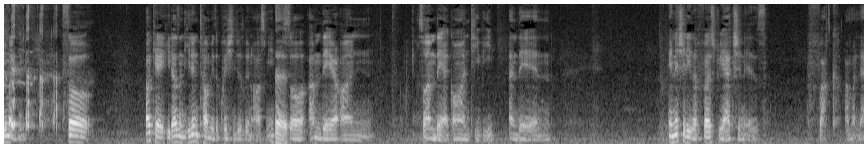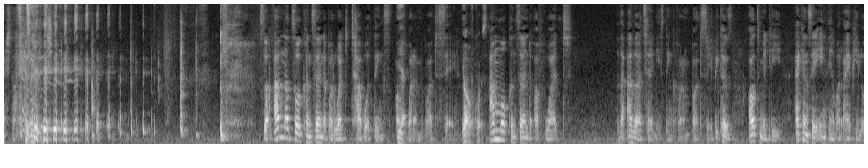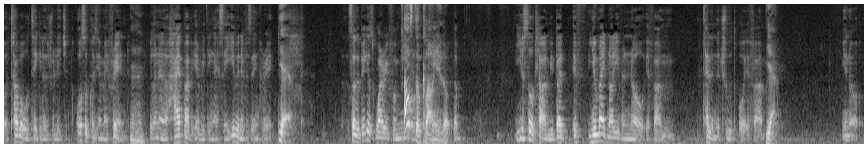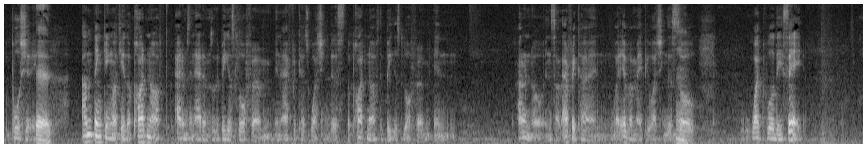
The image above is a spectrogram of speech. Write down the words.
might. So, okay, he doesn't. He didn't tell me the questions he was going to ask me. Eh. So I'm there on. So I'm there. I go on TV, and then. Initially, the first reaction is, "Fuck! I'm on national television." so I'm not so concerned about what Tabo thinks of Yeah. what I'm about to say. Yeah, of course. I'm more concerned of what the other attorneys think of what I'm about to say because ultimately I can say anything about IP law. Tabo will take it as religion. Also, because you're my friend, Mm-hmm. you're gonna hype up everything I say, even if it's incorrect. Yeah. So the biggest worry for me, I'll is, still clown you, though. The, you still clown me, but if you might not even know if I'm telling the truth or if I'm, Yeah. You know, bullshitting. Yeah. I'm thinking, okay, the partner of Adams and Adams, or the biggest law firm in Africa, is watching this. The partner of the biggest law firm in, I don't know, in South Africa and whatever might be watching this. So, what will they say?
